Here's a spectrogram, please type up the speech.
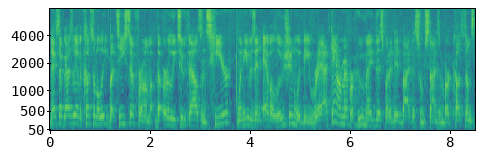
Next up, guys, we have a Custom Elite Batista from the early 2000s here when he was in Evolution with the red. I can't remember who made this, but I did buy this from Steinsenberg Customs.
